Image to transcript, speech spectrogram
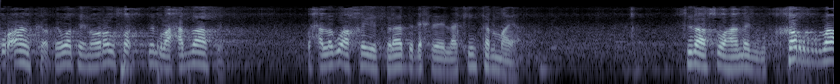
qur'aanka dee wataynu hore u soo xusay mulaaxadadaasi waxaa lagu akriyaya salaada dhexdeeda laakin tan maya. Sidaasuu ahaa nebigu khara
